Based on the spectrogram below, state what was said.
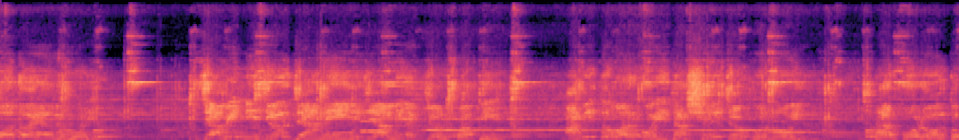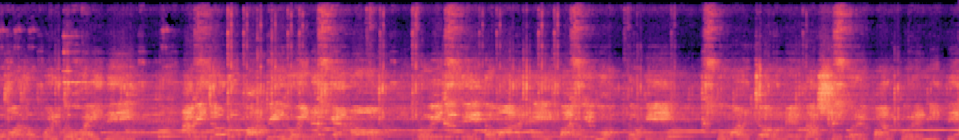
ও দয়াল হরি, যে আমি নিজেও জানি যে আমি একজন পাপী। আমি তোমার ওই দাসের যোগ্য নই, তারপরেও তোমার উপরে দোহাই দেই। আমি যত পাপী হই না কেন, তুমি যদি তোমার এই পাপী ভক্তকে তোমার চরণের দাসী করে পার করে নিতে,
